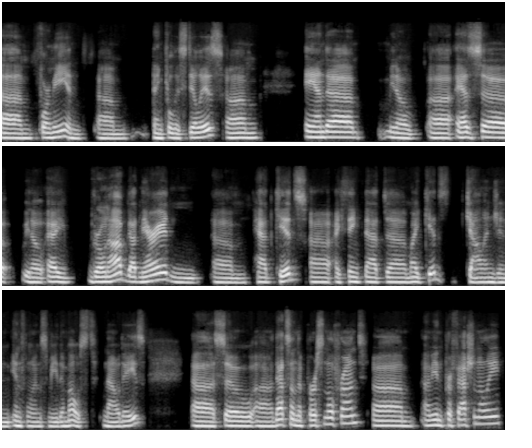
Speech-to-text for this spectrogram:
um, for me and um, thankfully still is um, and uh, you know uh, as uh, you know i grown up got married and um, had kids uh, i think that uh, my kids challenge and influence me the most nowadays uh, so uh, that's on the personal front. Um, I mean, professionally,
